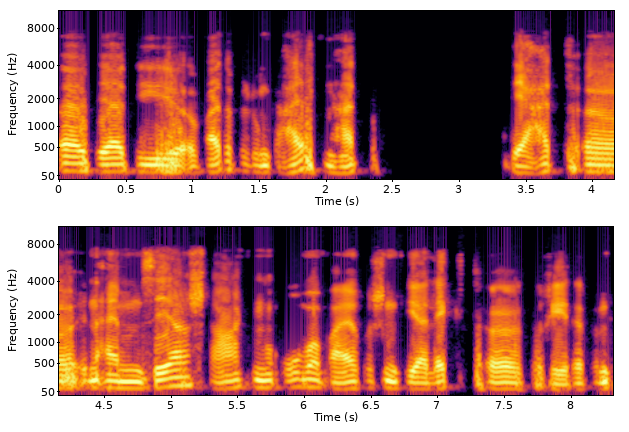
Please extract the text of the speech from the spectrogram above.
äh, der die Weiterbildung gehalten hat, der hat äh, in einem sehr starken oberbayerischen Dialekt äh, geredet. Und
